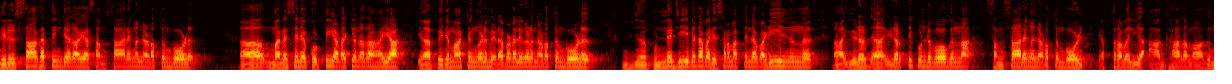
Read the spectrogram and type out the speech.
നിരുത്സാഹത്തിന്റെതായ സംസാരങ്ങൾ നടത്തുമ്പോൾ മനസ്സിനെ കൊട്ടിയടയ്ക്കുന്നതായ പെരുമാറ്റങ്ങളും ഇടപെടലുകളും നടത്തുമ്പോൾ പുണ്യജീവിത പരിശ്രമത്തിന്റെ വഴിയിൽ നിന്ന് ഇടർ ഇടർത്തിക്കൊണ്ടുപോകുന്ന സംസാരങ്ങൾ നടത്തുമ്പോൾ എത്ര വലിയ ആഘാതമാകും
